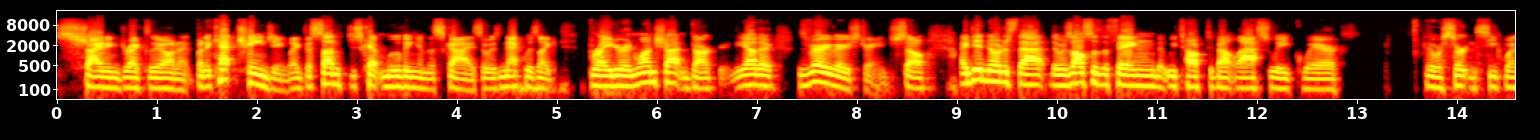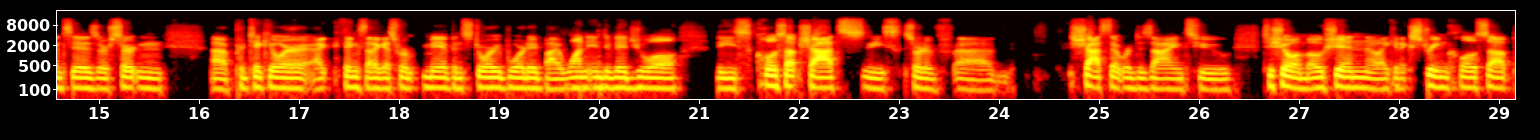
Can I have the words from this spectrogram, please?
shining directly on it. But it kept changing. Like the sun just kept moving in the sky. So his neck was like brighter in one shot and darker in the other. It was very, very strange. So I did notice that. There was also the thing that we talked about last week where there were certain sequences or certain uh, particular things that I guess were may have been storyboarded by one individual these close-up shots, these sort of uh, shots that were designed to to show emotion like an extreme close up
